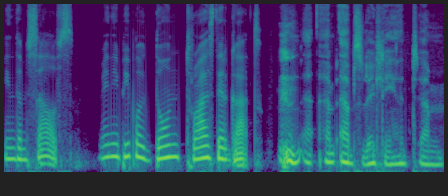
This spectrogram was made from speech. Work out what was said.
in themselves. Many people don't trust their gut. Absolutely. It, um,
